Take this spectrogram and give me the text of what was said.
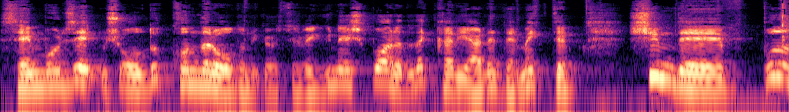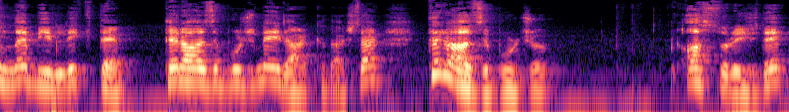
sembolize etmiş olduğu konular olduğunu gösterir. Ve güneş bu arada da kariyerde demektir. Şimdi bununla birlikte terazi burcu neydi arkadaşlar? Terazi burcu astrolojide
